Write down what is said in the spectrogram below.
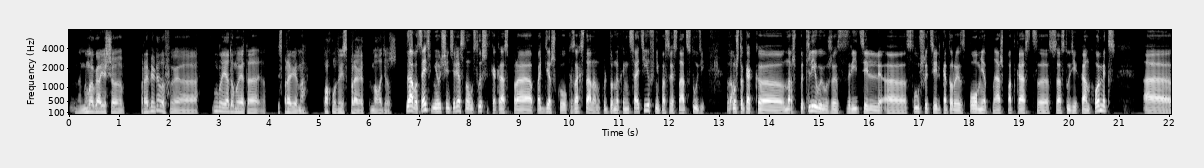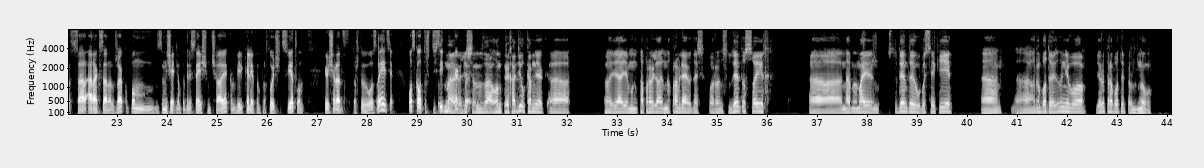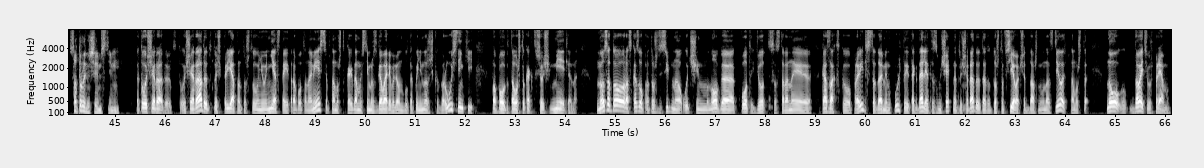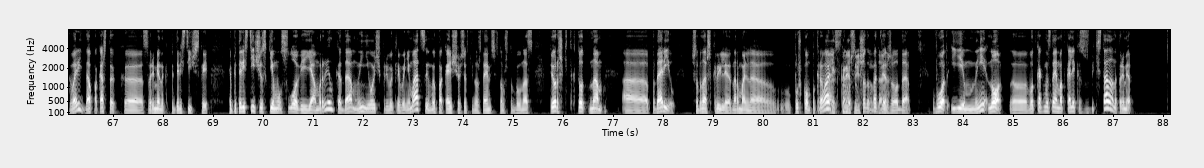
много еще пробелов. Э, ну, я думаю, это исправимо походу исправит молодежь. Да, вот знаете, мне очень интересно услышать как раз про поддержку Казахстаном культурных инициатив непосредственно от студий. Потому что как э, наш пытливый уже зритель, э, слушатель, который вспомнит наш подкаст э, со студией Хан Хомикс, э, с Араксаном Жакупом, замечательным, потрясающим человеком, великолепным, просто очень светлым. И очень рад, то, что вы его знаете. Он сказал, то, что действительно... Знаю, как лично, бы... да. Он приходил ко мне э, Э, я ему направляю, направляю до сих пор студентов своих. Э, мои студенты, выпускники э, работают у него, берут работу, ну, сотрудничаем с ним. Это очень радует. Это очень радует, это очень приятно, то, что у него не стоит работа на месте, потому что, когда мы с ним разговаривали, он был такой немножечко грустненький по поводу того, что как-то все очень медленно. Но зато рассказывал про то, что действительно очень много квот идет со стороны казахского правительства, да, Минкульта и так далее. Это замечательно, это очень радует. Это то, что все вообще должны у нас сделать, потому что, ну, давайте уж прямо говорить, да, пока что к современной капиталистической капиталистическим условиям рынка, да, мы не очень привыкли в анимации, мы пока еще все-таки нуждаемся в том, чтобы у нас перышки кто-то нам э, подарил, чтобы наши крылья нормально пушком покрывались, да, чтобы кто-то поддерживал, да. да. Вот, и мне, но, э, вот как мы знаем от коллег из Узбекистана, например,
